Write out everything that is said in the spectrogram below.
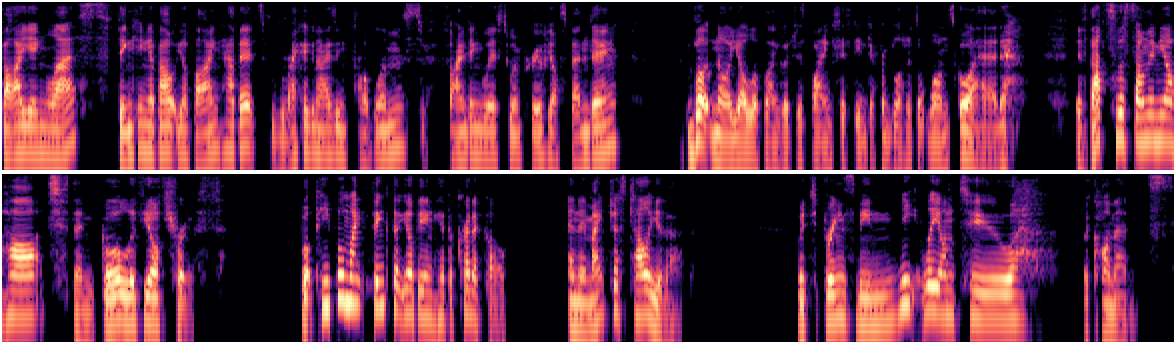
buying less, thinking about your buying habits, recognizing problems, finding ways to improve your spending. But no, your love language is buying 15 different blushes at once. Go ahead. If that's the song in your heart, then go live your truth. But people might think that you're being hypocritical, and they might just tell you that. Which brings me neatly onto the comments.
